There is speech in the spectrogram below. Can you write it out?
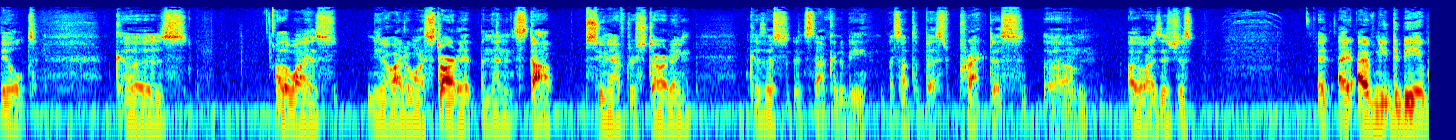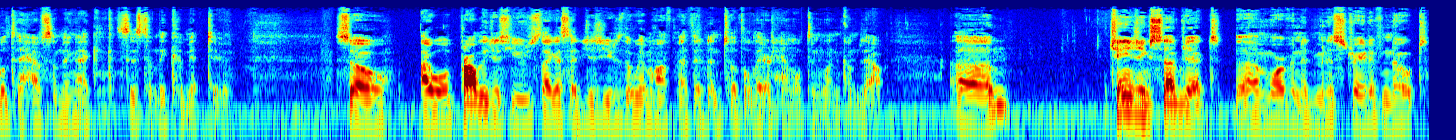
built because otherwise, you know, I don't want to start it and then stop soon after starting because that's it's not going to be that's not the best practice. Um, otherwise, it's just it, I I need to be able to have something I can consistently commit to. So I will probably just use, like I said, just use the Wim Hof method until the Laird Hamilton one comes out. Um, changing subject, uh, more of an administrative note.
